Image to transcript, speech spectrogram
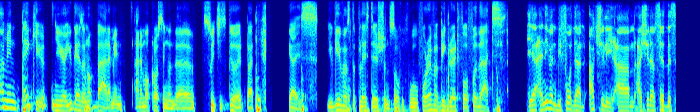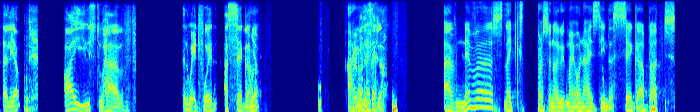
I mean, thank you. You you guys are not bad. I mean, Animal Crossing on the Switch is good, but guys, you gave us the PlayStation, so we'll forever be grateful for that. Yeah, and even before that, actually, um, I should have said this earlier. I used to have, and wait for it, a Sega. Yep. Remember the Sega? I've never like personally with my own eyes seen the Sega, but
